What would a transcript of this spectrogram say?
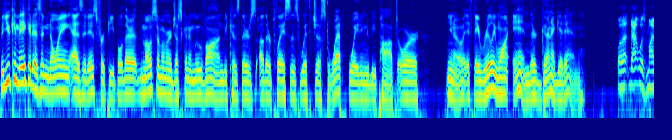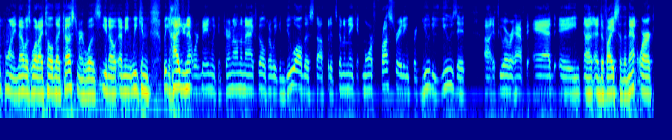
But you can make it as annoying as it is for people. There, most of them are just going to move on because there's other places with just web waiting to be popped, or you know, if they really want in, they're gonna get in. Well, that, that was my point. That was what I told that customer was, you know, I mean, we can we can hide your network name, we can turn on the MAC filter, we can do all this stuff, but it's going to make it more frustrating for you to use it uh, if you ever have to add a, a a device to the network,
